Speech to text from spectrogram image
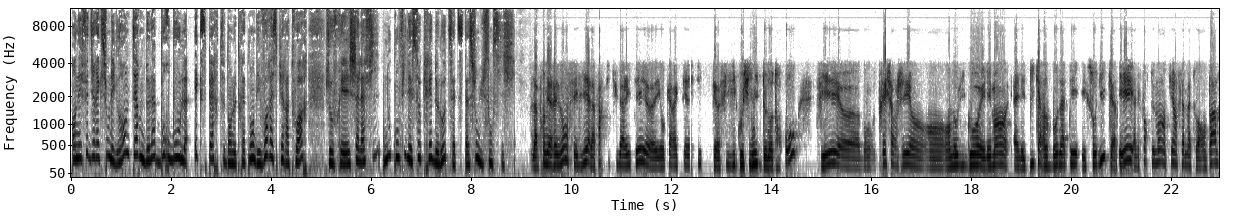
En effet, direction les grandes termes de la Bourboule, experte dans le traitement des voies respiratoires. Geoffrey Chalafi nous confie les secrets de l'eau de cette station du Sancy. La première raison, c'est lié à la particularité euh, et aux caractéristiques euh, physico-chimiques de notre eau, qui est euh, bon, très chargée en, en, oligo-éléments. Elle est bicarbonatée et sodique et elle est fortement anti-inflammatoire. On parle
